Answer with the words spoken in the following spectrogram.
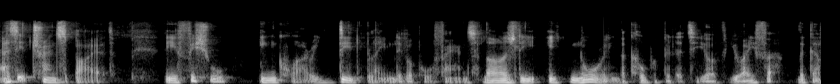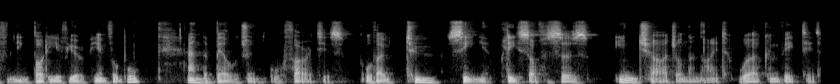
As it transpired, the official inquiry did blame Liverpool fans, largely ignoring the culpability of UEFA, the governing body of European football, and the Belgian authorities, although two senior police officers in charge on the night were convicted.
